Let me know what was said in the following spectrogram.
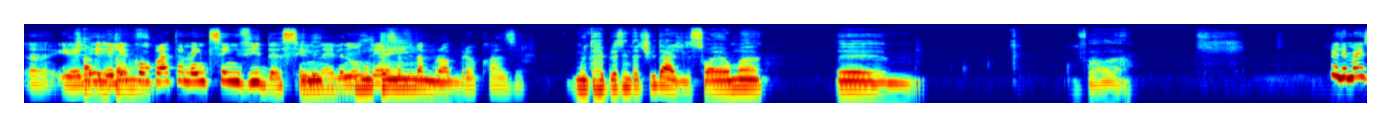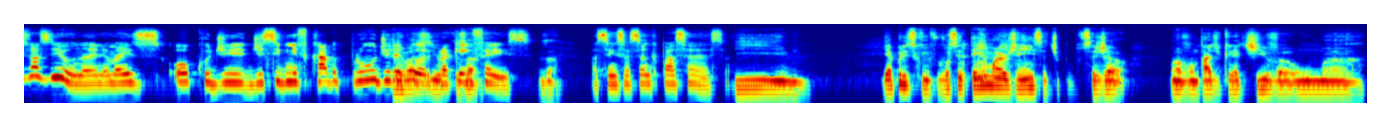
Ah, e ele, Sabe, ele é então- completamente sem vida, assim, Ele né? Ele não, não tem, essa tem- vida própria, quase. muita representatividade. Ele só é uma. é, como fala? Ele é mais vazio, né? Ele é mais oco de, de significado pro diretor, vazio, pra quem exato. fez. Exato. A sensação que passa é essa. E, e é por isso que você tem uma urgência, tipo, seja uma vontade criativa, uma,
